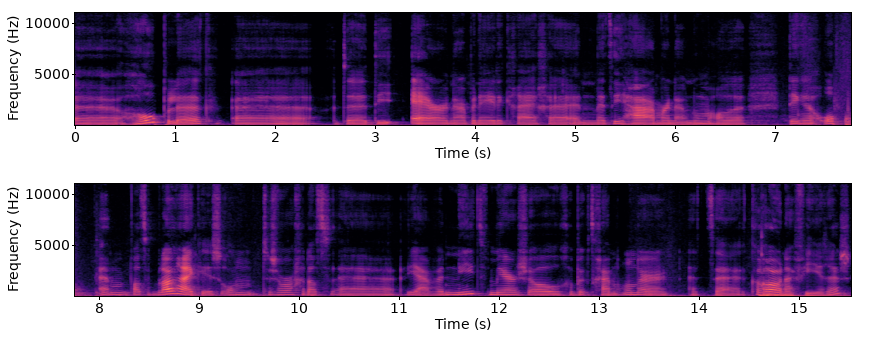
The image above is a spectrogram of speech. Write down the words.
uh, hopelijk uh, de, die R naar beneden krijgen en met die hamer, nou noem alle dingen op. En wat belangrijk is om te zorgen dat ja, we niet meer zo gebukt gaan onder het coronavirus.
